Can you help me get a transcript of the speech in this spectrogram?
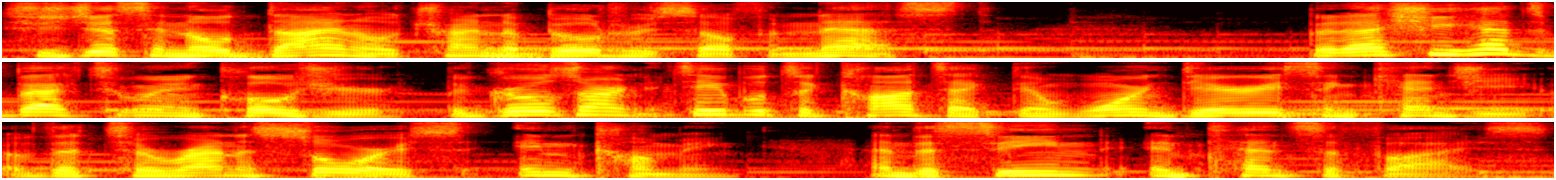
She's just an old dino trying to build herself a nest. But as she heads back to her enclosure, the girls aren't able to contact and warn Darius and Kenji of the Tyrannosaurus incoming, and the scene intensifies.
